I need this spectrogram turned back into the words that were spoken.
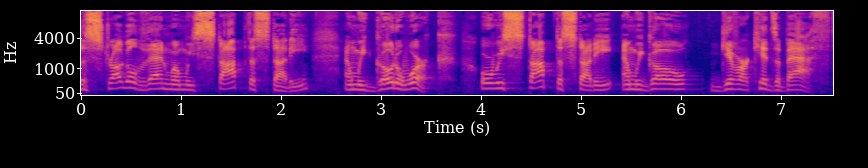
The struggle then when we stop the study and we go to work or we stop the study and we go give our kids a bath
